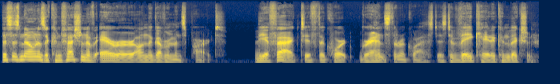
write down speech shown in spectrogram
This is known as a confession of error on the government's part. The effect, if the court grants the request, is to vacate a conviction.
